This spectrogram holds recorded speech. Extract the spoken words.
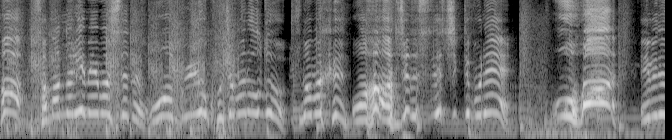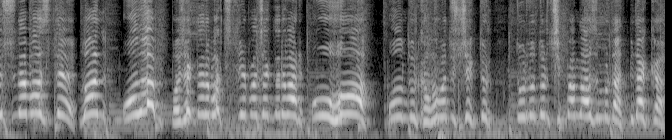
Oha samanları yemeye başladı. Oha büyüyor kocaman oldu. Şuna bakın. Oha ağacın üstüne çıktı bu ne? Oha! Evin üstüne bastı. Lan oğlum bacaklara bak titrek bacakları var. Oha! Oğlum dur kafama düşecek dur. Dur dur dur çıkmam lazım buradan. Bir dakika.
